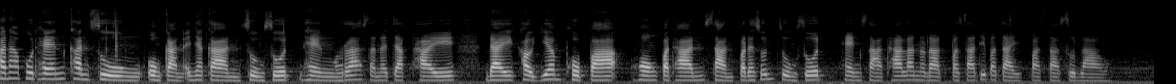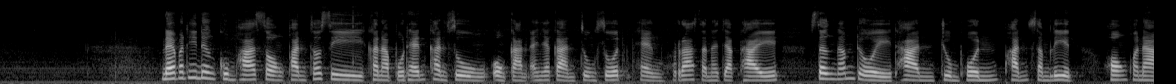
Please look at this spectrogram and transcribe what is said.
คณะผู้แทนคันสูง องค์การอัยการสูงสุด แห่งราชอาณาจักรไทย ได้เข้าเยี่ยมพบปะห้องประธานศาลประชาชนสูงสุด แห่งสาธารณรัฐประชาธิปไตยประชาชนลาวในวันที่หนึ่งกุมภาพันธ์2024คณะผู้แทนคันสูง องค์การอัยการสูงสุด แห่งราชอาณาจักรไทย ซึ่งนำโดยท่านจุมพลพันธ์สำลีด ห้องพนา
